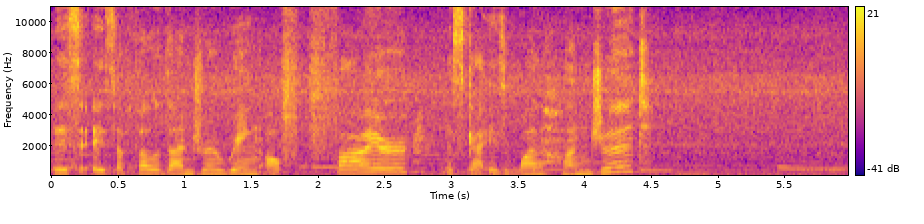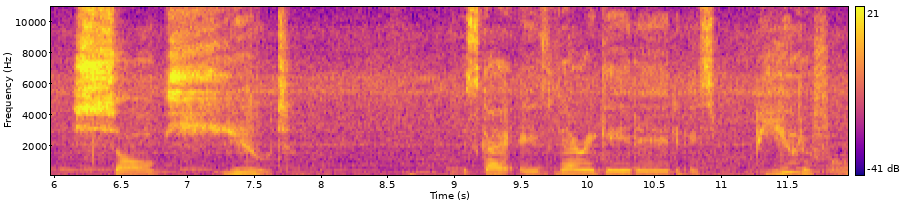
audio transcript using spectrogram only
This is a philodendron ring of fire. This guy is 100. So cute. This guy is variegated. It's beautiful.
